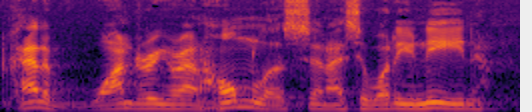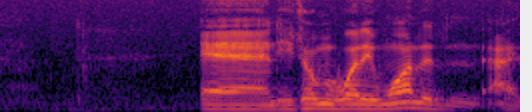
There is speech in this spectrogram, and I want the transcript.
kind of wandering around homeless, and I said, "What do you need?" And he told me what he wanted. And I,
